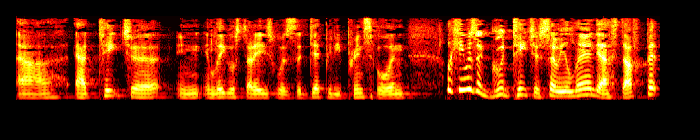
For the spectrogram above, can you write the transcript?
Uh, our teacher in, in, legal studies was the deputy principal, and look, he was a good teacher, so he learned our stuff, but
